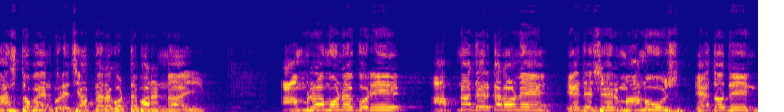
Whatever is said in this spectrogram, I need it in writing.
বাস্তবায়ন করেছি, আপনারা করতে পারেন নাই। আমরা মনে করি আপনাদের কারণে এদেশের মানুষ এতদিন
